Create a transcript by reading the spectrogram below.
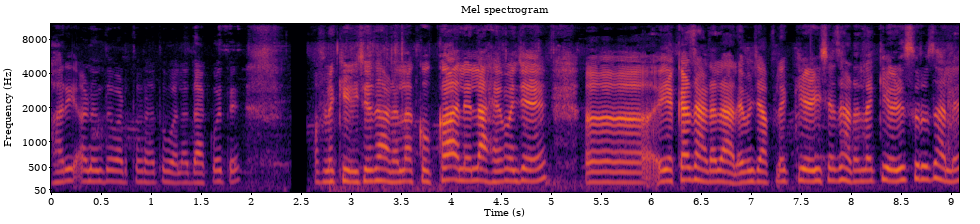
भारी आनंद वाटतो ना तुम्हाला दाखवते. आपल्या केळीच्या झाडाला कोका आलेला आहे. म्हणजे एका झाडाला आले म्हणजे आपल्या केळीच्या झाडाला केळी सुरू झाले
